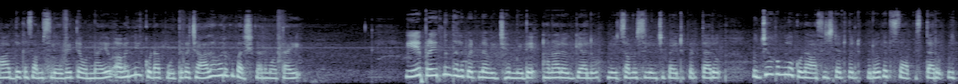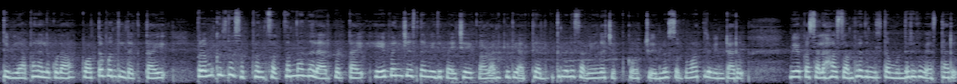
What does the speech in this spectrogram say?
ఆర్థిక సమస్యలు ఏవైతే ఉన్నాయో అవన్నీ కూడా పూర్తిగా చాలా వరకు పరిష్కారం అవుతాయి ఏ ప్రయత్నం తలపెట్టిన విజయం మీదే. అనారోగ్యాలు మీ సమస్యల నుంచి బయటపెడతారు. ఉద్యోగంలో కూడా ఆశించినటువంటి పురోగతి స్థాపిస్తారు వృత్తి వ్యాపారాలు కూడా కొత్త పొందులు దక్కుతాయి. ప్రముఖులతో సత్సంబంధాలు ఏర్పడతాయి. ఏ పని చేసినా మీది పైచేయి కావడానికి ఇది అతి అద్భుతమైన సమయంగా చెప్పుకోవచ్చు. ఎన్నో శుభవార్తలు వింటారు. మీ యొక్క సలహా సంప్రదింపులతో ముందడుగు వేస్తారు.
